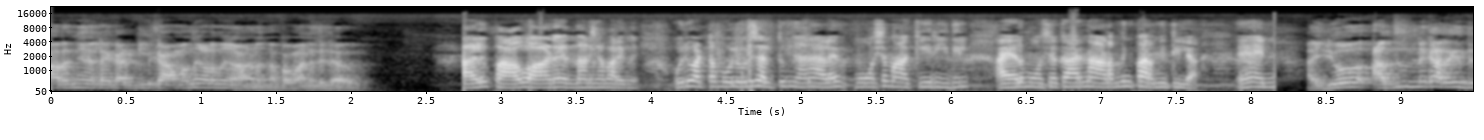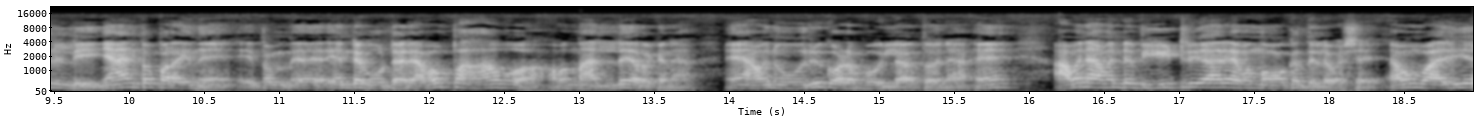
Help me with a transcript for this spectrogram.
മറിഞ്ഞ അല്ലെ കട്ടിൽ കമന്ന് കിടന്ന് കാണും. അപ്പൊ മനസ്സിലാവും. ആൾ പാവമാണ് എന്നാണ് ഞാൻ പറയുന്നത്. ഒരു വട്ടം പോലും ഒരു സ്ഥലത്തും ഞാൻ ആളെ മോശമാക്കിയ രീതിയിൽ അയാൾ മോശക്കാരനാണെന്ന് പറഞ്ഞിട്ടില്ല. അയ്യോ അത് നിനക്ക് അറിയത്തില്ലേ ഞാനിപ്പോ പറയുന്നേ ഇപ്പം എന്റെ കൂട്ടുകാരൻ അവൻ പാവാ അവൻ നല്ല ഇറക്കനാ ഏ അവൻ ഒരു കുഴപ്പവും ഇല്ലാത്തവനാ. ഏ അവൻ അവന്റെ വീട്ടുകാരെ അവൻ നോക്കത്തില്ല പക്ഷെ. അവൻ വലിയ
